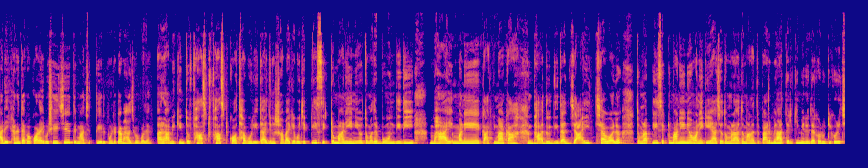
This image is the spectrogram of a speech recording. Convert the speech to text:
আর এখানে দেখো, কড়াই বসিয়েছি মাছের তেল পুঁটাটা ভাজবো বলে। আর আমি কিন্তু ফার্স্ট ফার্স্ট কথা বলি, তাই জন্য সবাইকে বলছি, প্লিজ একটু মানিয়ে নিও। তোমাদের বোন, দিদি, ভাই মানে কাকিমা, কা, দাদু, দিদা, যা ইচ্ছা বলো, তোমরা প্লিজ একটু মানিয়ে নিও। অনেকেই আছো, তোমরা হয়তো মানাতে পারবে। রাতের কি মেনু দেখো, রুটি করেছি,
